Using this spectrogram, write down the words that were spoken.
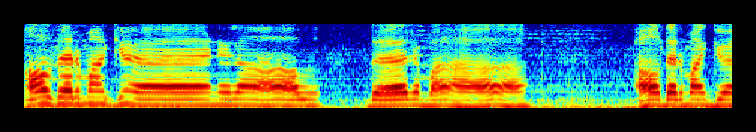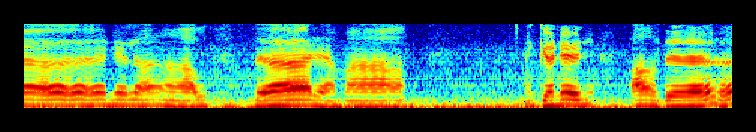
Aldırma gönül aldırma. Aldırma gönül aldırma. Gönül aldırma.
